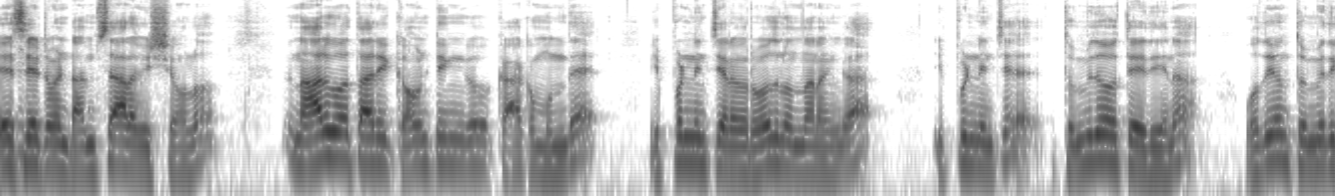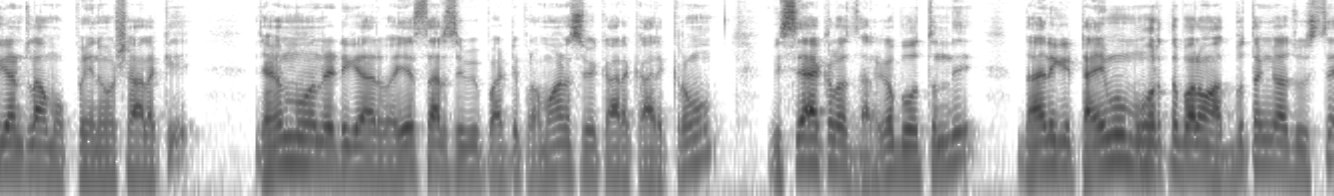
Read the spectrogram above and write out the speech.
చేసేటువంటి అంశాల విషయంలో నాలుగో తారీఖు కౌంటింగ్ కాకముందే ఇప్పటి నుంచి ఇరవై రోజులు ఉందనంగా ఇప్పటి నుంచే తొమ్మిదవ తేదీన ఉదయం తొమ్మిది గంటల ముప్పై నిమిషాలకి జగన్మోహన్ రెడ్డి గారు వైఎస్ఆర్సీపీ పార్టీ ప్రమాణ స్వీకార కార్యక్రమం విశాఖలో జరగబోతుంది. దానికి టైము ముహూర్త బలం అద్భుతంగా చూస్తే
